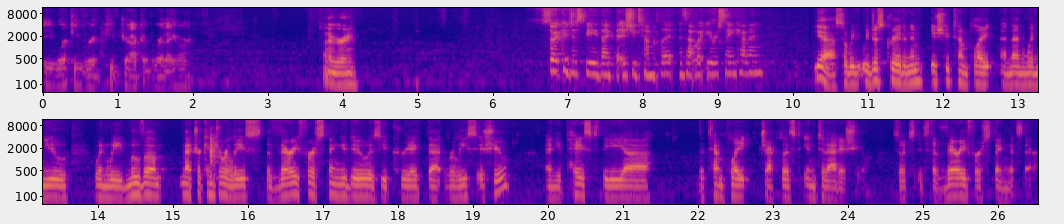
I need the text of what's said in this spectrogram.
the working group keep track of where they are. I agree. So it could just be like the issue template. Is that what you were saying, Kevin? Yeah, so we, we just create an issue template and then when you, when we move a metric into release, the very first thing you do is you create that release issue and you paste the, uh, the template checklist into that issue. So it's, it's the very first thing that's there.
